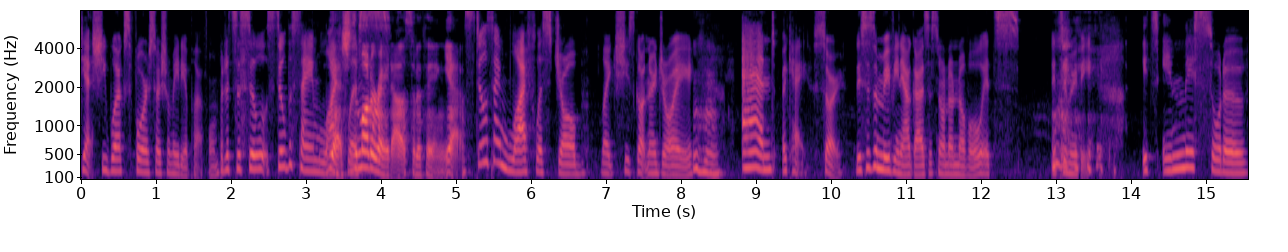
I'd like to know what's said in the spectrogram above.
Yeah, she works for a social media platform, but it's still still the same lifeless. Yeah, she's a moderator sort of thing. Yeah. still the same lifeless job. Like she's got no joy. Mm-hmm. And okay, so this is a movie now, guys. It's not a novel. It's it's a movie. it's in this sort of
